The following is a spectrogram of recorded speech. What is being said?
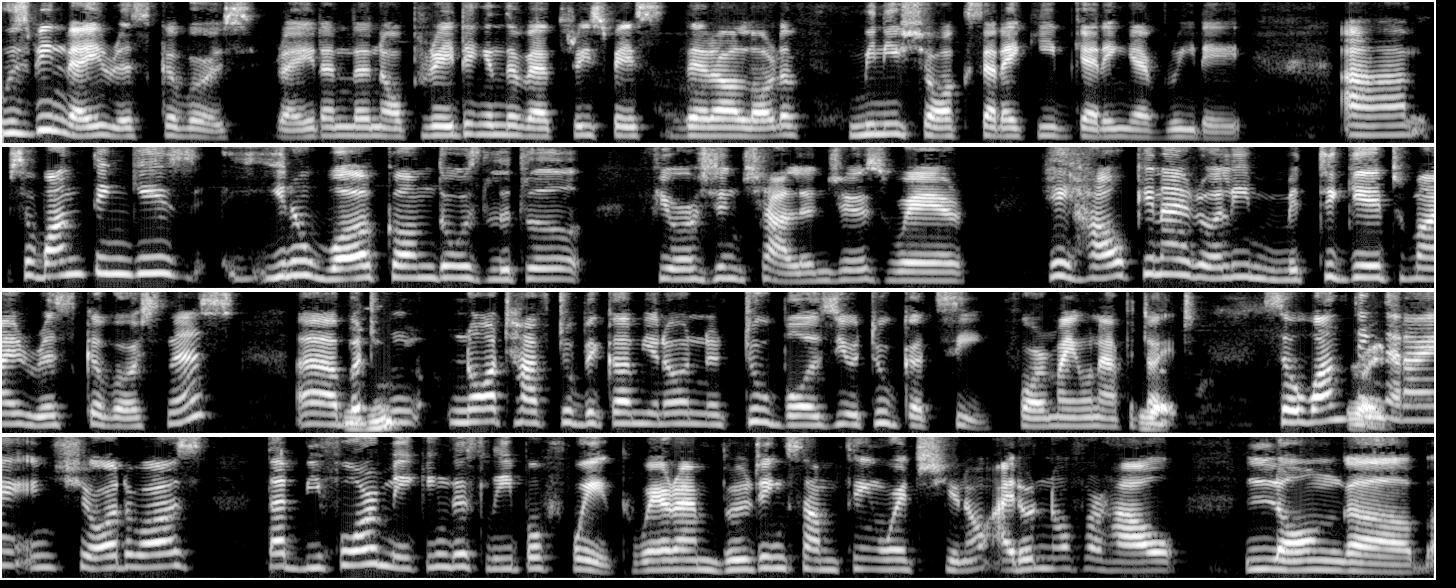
who's been very risk averse, right? And then operating in the Web three space, there are a lot of mini shocks that I keep getting every day. Um, so one thing is, you know, work on those little fears and challenges where, hey, how can I really mitigate my risk averseness, uh, but Mhm. n- not have to become, you know, too ballsy or too gutsy for my own appetite. So one thing Right. that I ensured was that before making this leap of faith where i'm building something which you know i don't know for how long uh, b-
